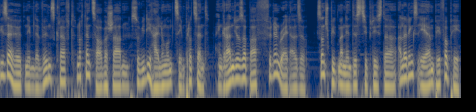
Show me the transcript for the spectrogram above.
Dieser erhöht neben der Willenskraft noch den Zauberschaden sowie die Heilung um 10%. Ein grandioser Buff für den Raid also. Sonst spielt man den Diszi-Priester allerdings eher im PvP.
